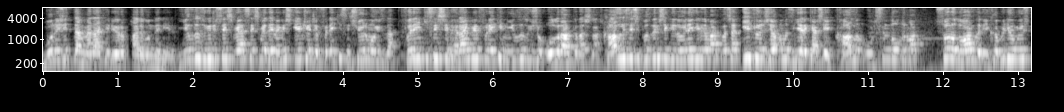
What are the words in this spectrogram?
Bunu cidden merak ediyorum. Hadi bunu deneyelim. Yıldız gücü seç veya seçme dememiş. İlk önce Frank'i seçiyorum o yüzden. Frank'i seçtim. Herhangi bir Frank'in yıldız gücü olur arkadaşlar. Karl'ı seçip hızlı bir şekilde oyuna girdim arkadaşlar. İlk önce yapmamız gereken şey Karl'ın ultisini doldurmak. Sonra duvarları yıkabiliyor muyuz?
